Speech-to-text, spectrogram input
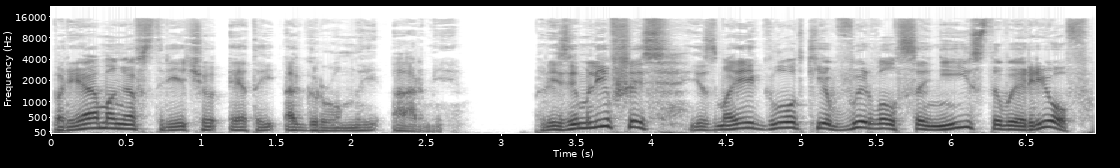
прямо навстречу этой огромной армии. Приземлившись, из моей глотки вырвался неистовый рев,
